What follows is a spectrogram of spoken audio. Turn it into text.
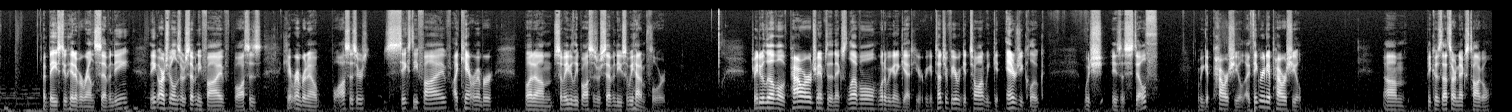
a base to hit of around 70. I think archvillains are 75. Bosses, can't remember now. Bosses are 65. I can't remember. But, um, so maybe elite bosses are 70, so we had them floored. Train to a level of power, train up to the next level. What are we going to get here? We get Touch of Fear, we get Taunt, we get Energy Cloak, which is a stealth. We get Power Shield. I think we're going to get Power Shield. Um, because that's our next toggle.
